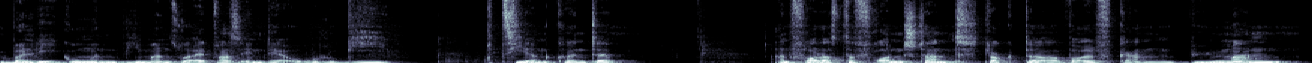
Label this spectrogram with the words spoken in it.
Überlegungen, wie man so etwas in der Urologie platzieren könnte. An vorderster Front stand Dr. Wolfgang Bühmann,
